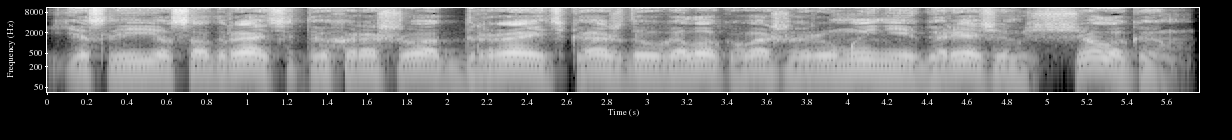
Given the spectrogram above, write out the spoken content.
Если ее содрать, да хорошо отдраить каждый уголок вашей Румынии горячим щелоком,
